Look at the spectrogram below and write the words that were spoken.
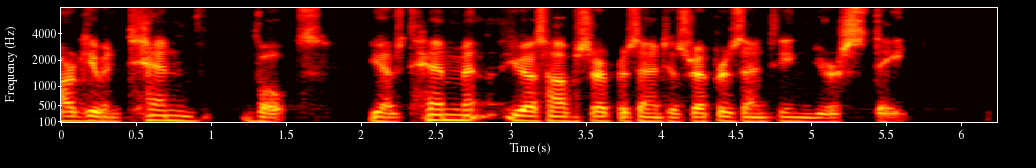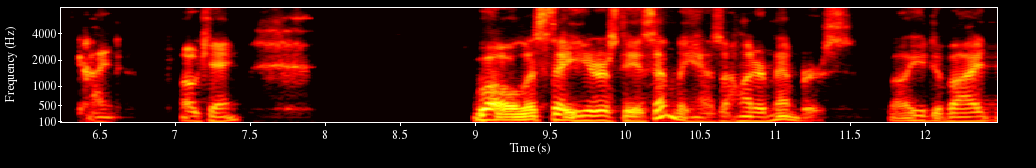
are given 10 votes. You have 10 U.S. House of Representatives representing your state, kind of. Okay. Well, let's say your state assembly has 100 members. Well, you divide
